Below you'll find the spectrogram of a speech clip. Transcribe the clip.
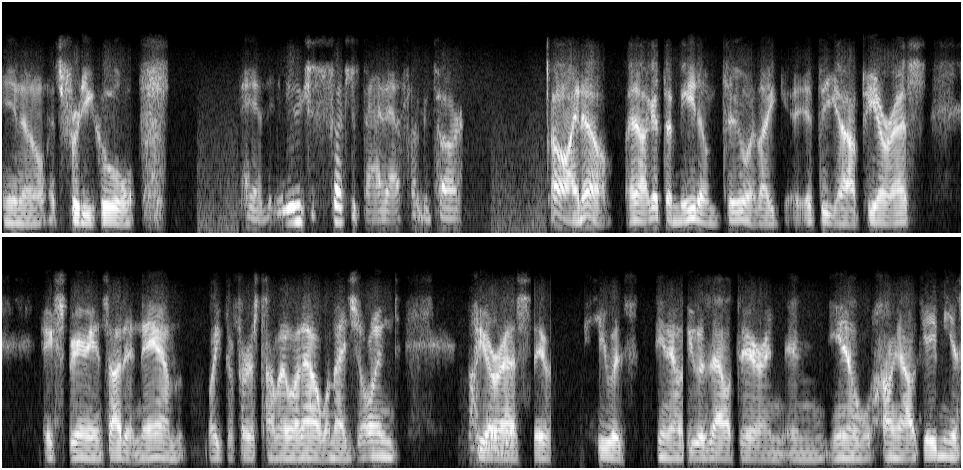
you know, it's pretty cool. Man, you're just such a badass on guitar. Oh, I know. I know. I got to meet him too, like at the uh, PRS experience out at NAMM. Like the first time I went out when I joined PRS, they he was you know he was out there and and you know hung out, gave me his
